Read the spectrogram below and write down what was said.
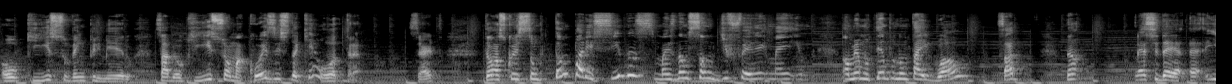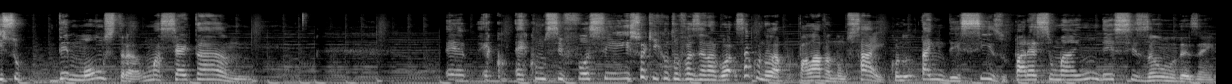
Ou que isso vem primeiro, sabe? Ou que isso é uma coisa e isso daqui é outra, certo? Então as coisas são tão parecidas, mas não são diferentes, mas ao mesmo tempo não tá igual, sabe? Então, essa ideia, é, isso demonstra uma certa é, é, é, como se fosse isso aqui que eu tô fazendo agora. Sabe quando a palavra não sai? Quando tá indeciso, parece uma indecisão no desenho.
